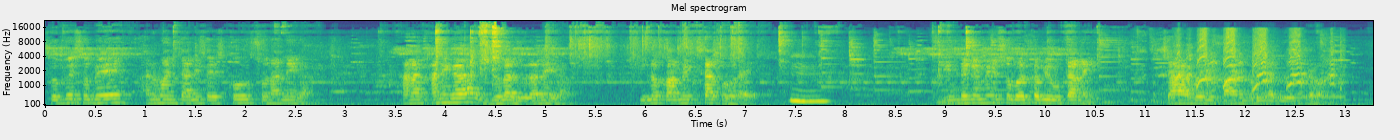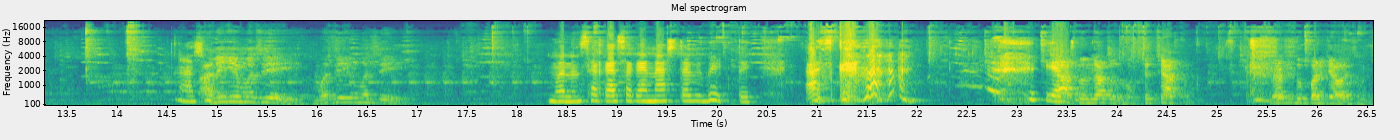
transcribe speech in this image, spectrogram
सुबह सुबह हनुमान चालीसा इसको सुनाने का। खाना खाने का झूला झूलाने का। तीनों काम एक साथ हो रहा है। जिंदगी में सुबह कभी उठा नहीं। चार बजे पाँच बजे अभी उठ रहा। हूँ आने की मजे मजे मजे। म्हणून सकाळ सकाळ नाश्ता बी भेटतोय. आज का? चहा याच- पिऊन जातो फक्त चहा पिऊन. दुपार जेवायचं नाही.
